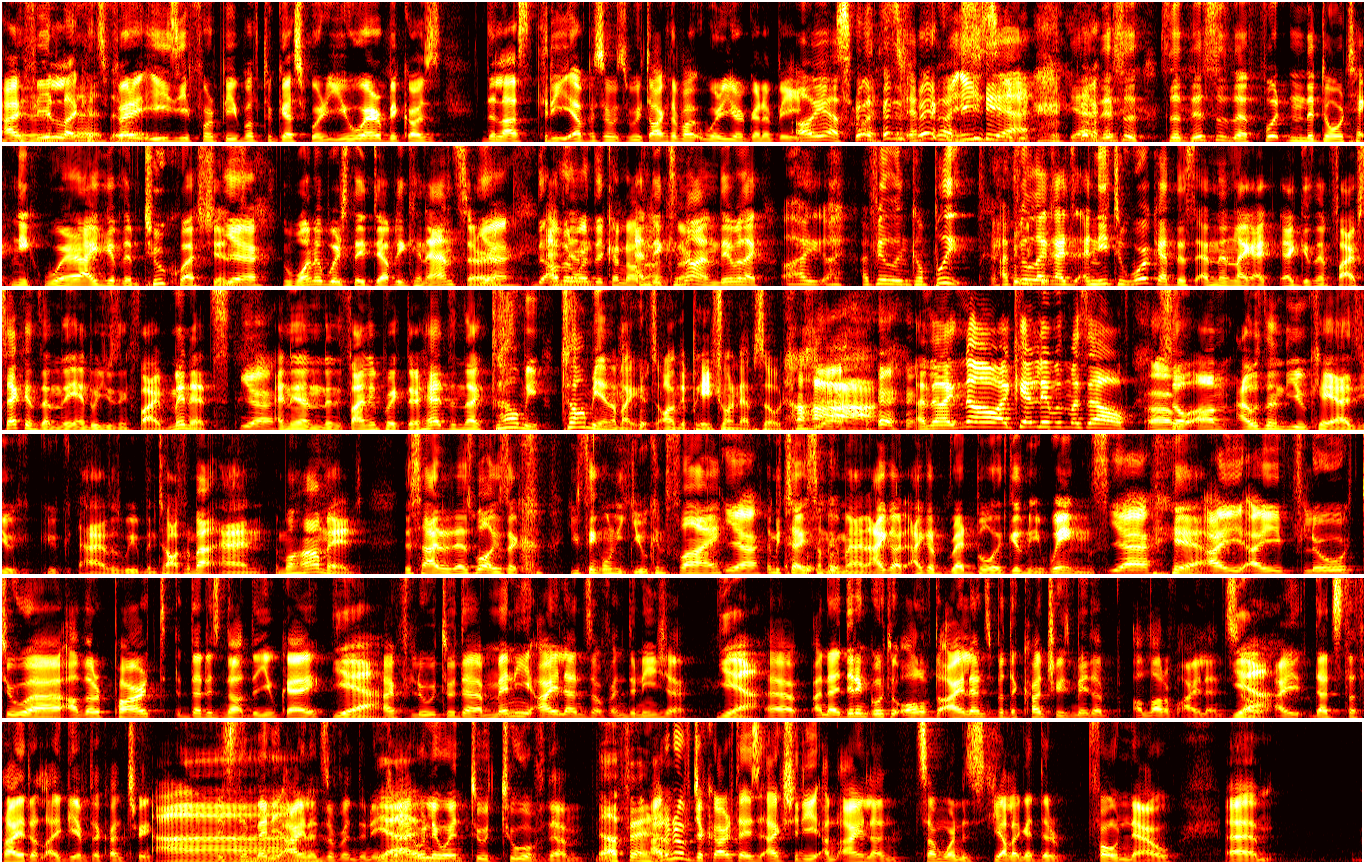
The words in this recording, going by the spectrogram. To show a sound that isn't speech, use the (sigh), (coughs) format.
I feel like it's very easy for people to guess where you were because the last three episodes we talked about where you're gonna be. Oh yeah, of (laughs) So course. that's of very course. easy. Yeah, yeah. This is so. This is the foot in the door technique where I give them two questions. Yeah. One of which they definitely can answer. Yeah, the and other one they cannot And they answer. cannot. And they were like, oh, I, I, feel incomplete. I feel like I, I need to work at this. And then like I, I give them five seconds, and they end up using five minutes. Yeah. And then they finally break their heads and they're like, tell me, tell me. And I'm like, it's on the Patreon episode. Haha. and they're like, no, I can't live with myself. Um, so um, I was in the UK as you, you as we've been talking about, and Mohammed decided as well. He's like, (laughs) you think only you can fly? Yeah. Let me tell you something, man. I got I got Red Bull. It gives me wings. (laughs) Yeah, (laughs) Yeah. I, I flew to uh, other part that is not the UK. Yeah. I flew to the many islands of Indonesia, yeah. uh, and I didn't go to all of the islands, but the country is made up a lot of islands. Yeah. so I that's the title I gave the country. ah. it's the many islands of Indonesia. Yeah. I only went to two of them. No, fair enough. I don't know if Jakarta is actually an island. Someone is yelling at their phone now. Um,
